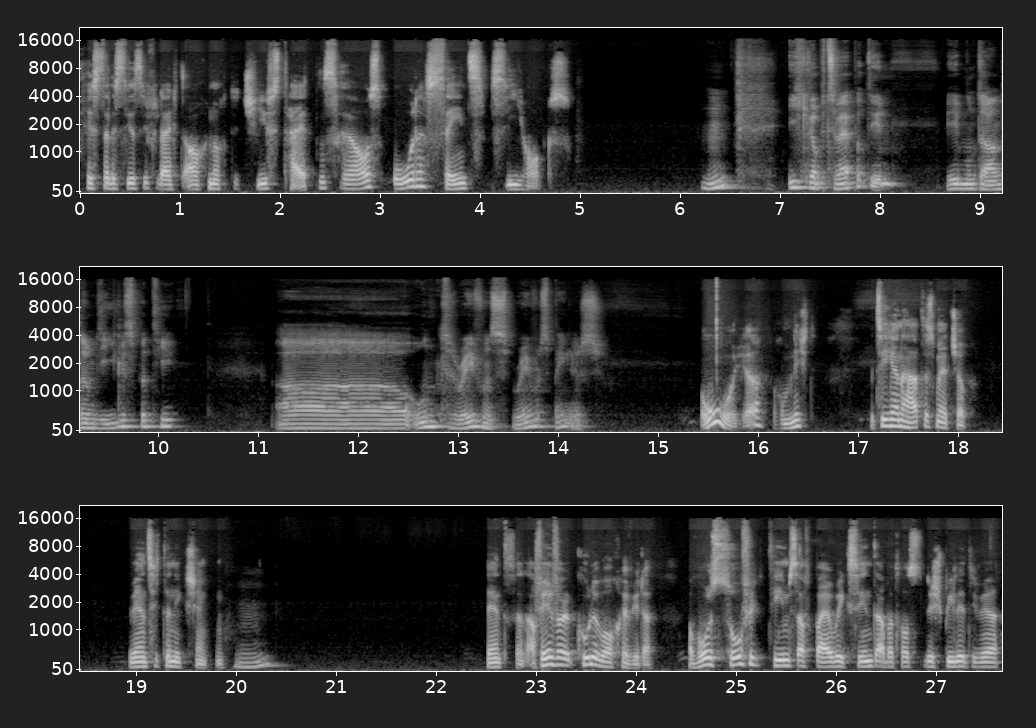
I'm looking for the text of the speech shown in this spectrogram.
kristallisiert sich vielleicht auch noch die Chiefs Titans raus oder Saints Seahawks. Hm. Ich glaube zwei Partien, eben unter anderem die Eagles Partie äh, und Ravens, Ravens Bengals. Oh ja, warum nicht? Wird sicher ein hartes Matchup. Wir werden sich da nichts schenken. Mhm. Sehr interessant. Auf jeden Fall coole Woche wieder. Obwohl so viele Teams auf Bi-Week sind, aber trotzdem die Spiele, die wir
